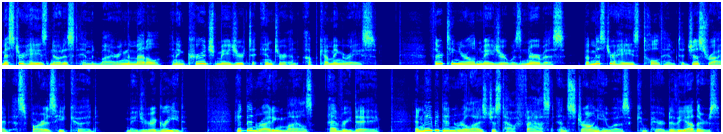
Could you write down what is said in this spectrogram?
Mr. Hayes noticed him admiring the medal and encouraged Major to enter an upcoming race. Thirteen year old Major was nervous, but Mr. Hayes told him to just ride as far as he could. Major agreed. He'd been riding miles every day, and maybe didn't realize just how fast and strong he was compared to the others.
